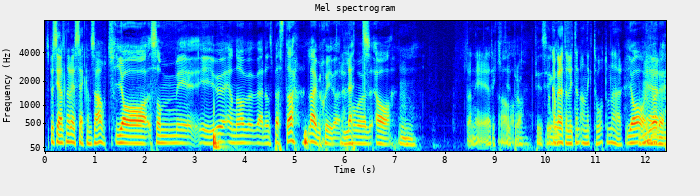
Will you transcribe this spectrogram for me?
Speciellt när det är seconds out. som är, är ju en av världens bästa liveskivor. Lätt. Man väl- ja. Mm. Den är riktigt ja. bra. Finns ju Jag kan inget. berätta en liten anekdot om det här. Ja, gör det. Ehm,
